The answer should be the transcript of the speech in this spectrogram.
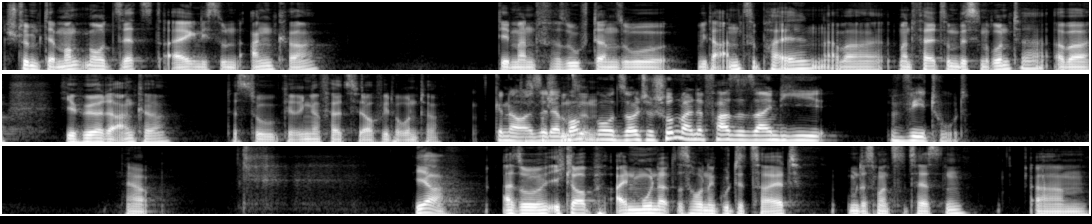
Stimmt, der Monk Mode setzt eigentlich so einen Anker, den man versucht dann so wieder anzupeilen, aber man fällt so ein bisschen runter. Aber je höher der Anker, desto geringer fällst du ja auch wieder runter. Genau, das also der Monk Mode sollte schon mal eine Phase sein, die wehtut. Ja. Ja, also ich glaube, ein Monat ist auch eine gute Zeit, um das mal zu testen. Ähm,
